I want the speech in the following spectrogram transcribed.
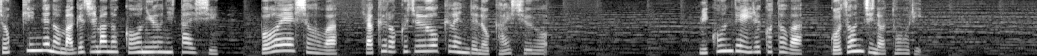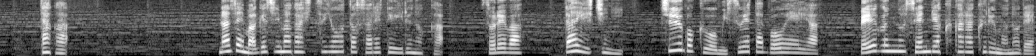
直近での曲げ島の購入に対し、防衛省は160億円での回収を見込んでいることはご存知の通り。だが、なぜ曲げ島が必要とされているのか。それは、第一に、中国を見据えた防衛や、米軍の戦略から来るもので、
